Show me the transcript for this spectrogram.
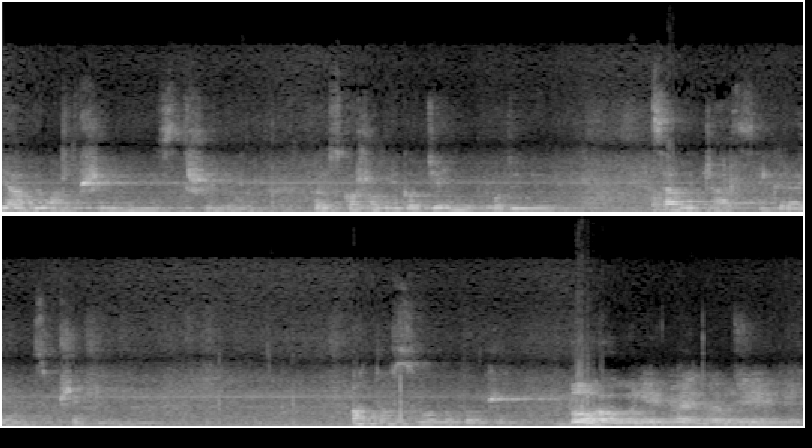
Ja byłam przy nim mistrzynią, rozkoszą jego dzień po dniu, cały czas igrając przed nim. Oto Słowo Boże. Bogu niech będą dzięki.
